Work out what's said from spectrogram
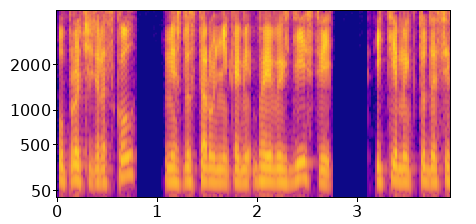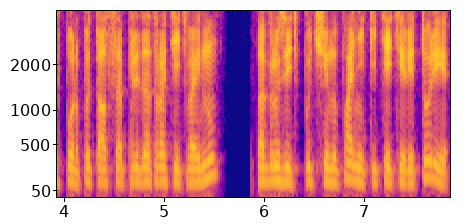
упрочить раскол между сторонниками боевых действий и теми, кто до сих пор пытался предотвратить войну, погрузить в пучину паники те территории,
